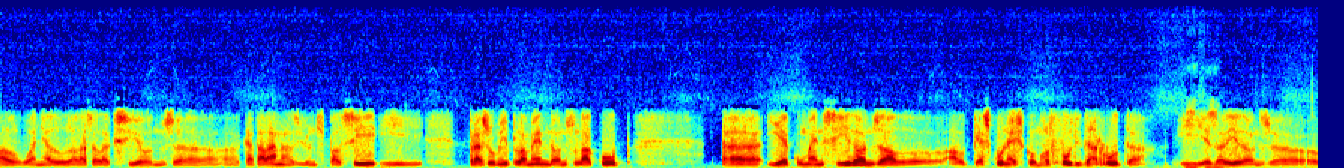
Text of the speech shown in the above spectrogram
el guanyador de les eleccions uh, catalanes, Junts pel Sí, i presumiblement doncs, la CUP, eh, i comenci doncs, el, el que es coneix com el full de ruta. I és a dir, doncs, eh,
